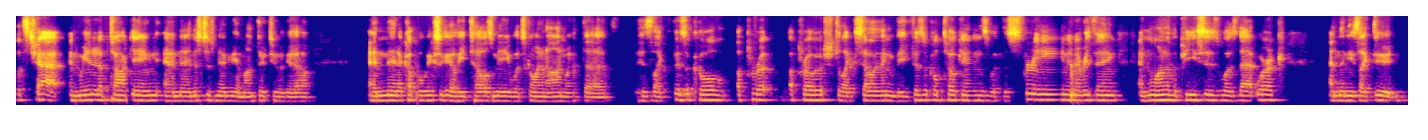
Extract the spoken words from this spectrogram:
let's chat. And we ended up talking. And then this was maybe a month or two ago. And then a couple weeks ago, he tells me what's going on with the his like physical appro- approach to like selling the physical tokens with the screen and everything. And one of the pieces was that work. And then he's like, dude,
